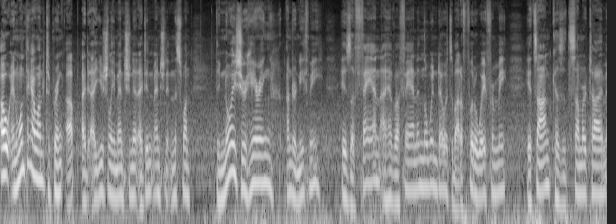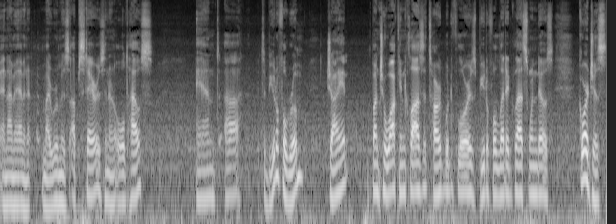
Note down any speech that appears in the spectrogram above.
Oh, and one thing I wanted to bring up, I, I usually mention it, I didn't mention it in this one. The noise you're hearing underneath me is a fan. I have a fan in the window. It's about a foot away from me. It's on because it's summertime, and I'm having it. My room is upstairs in an old house, and uh, it's a beautiful room, giant bunch of walk-in closets, hardwood floors, beautiful leaded glass windows, gorgeous.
